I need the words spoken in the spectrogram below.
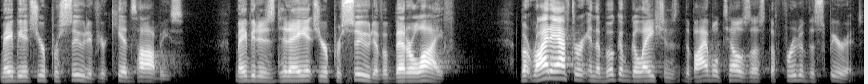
Maybe it's your pursuit of your kids' hobbies. Maybe it is today it's your pursuit of a better life. But right after in the book of Galatians, the Bible tells us the fruit of the Spirit.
